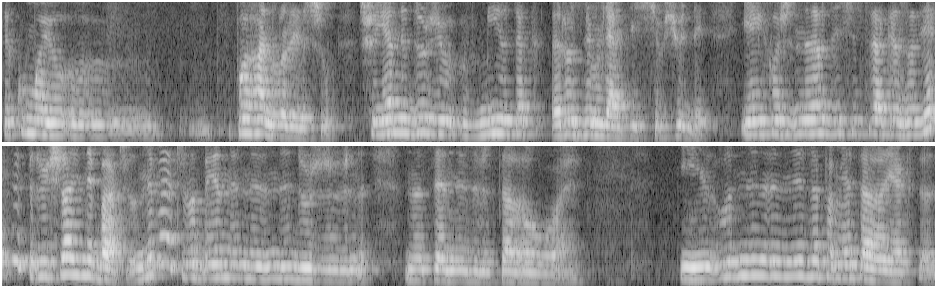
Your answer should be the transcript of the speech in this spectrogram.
таку маю е, погану рису, що я не дуже вмію так роздивлятися всюди. Я їй кожен раз і сестра казала, як ти прийшла і не бачила. Не бачила, бо я не, не, не дуже на- це не звертала уваги. І не, не запам'ятала, як це.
